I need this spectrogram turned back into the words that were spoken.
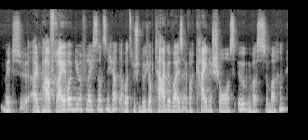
Mit äh, ein paar Freiräumen, die man vielleicht sonst nicht hat, aber zwischendurch auch tageweise einfach keine Chance, irgendwas zu machen.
